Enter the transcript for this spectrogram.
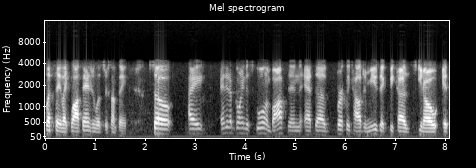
let's say like Los Angeles or something. So I ended up going to school in Boston at the Berklee College of Music because you know it's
